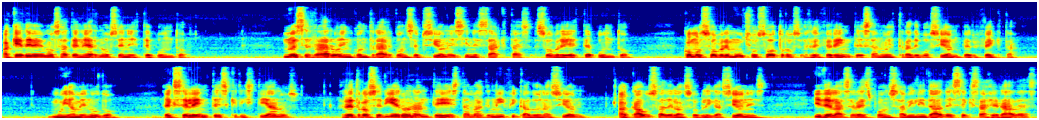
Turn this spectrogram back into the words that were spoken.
a qué debemos atenernos en este punto. No es raro encontrar concepciones inexactas sobre este punto, como sobre muchos otros referentes a nuestra devoción perfecta. Muy a menudo, excelentes cristianos retrocedieron ante esta magnífica donación a causa de las obligaciones y de las responsabilidades exageradas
